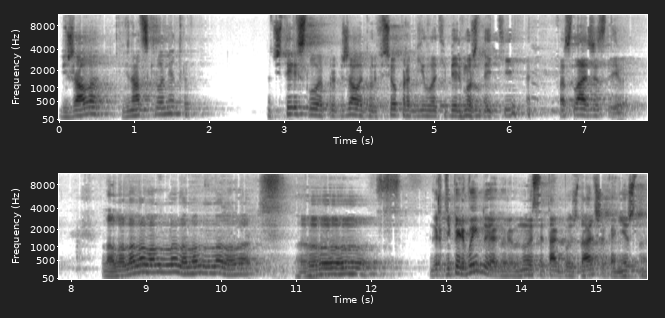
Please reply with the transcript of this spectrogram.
Бежала 12 километров. На 4 слоя пробежала, говорю, все пробила, теперь можно идти. Пошла счастливая. Ла-ла-ла-ла-ла-ла-ла-ла-ла-ла. Говорю, теперь выйду, я говорю, ну если так будешь дальше, конечно.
